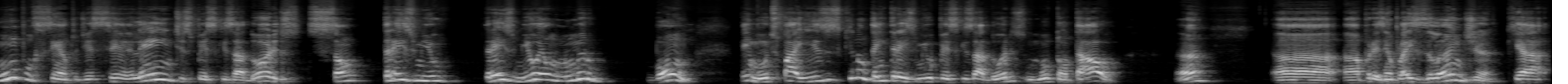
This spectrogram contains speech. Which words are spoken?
1% de excelentes pesquisadores, são 3 mil. 3 mil é um número bom. Tem muitos países que não têm 3 mil pesquisadores no total. Né? Uh, uh, por exemplo, a Islândia, que é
